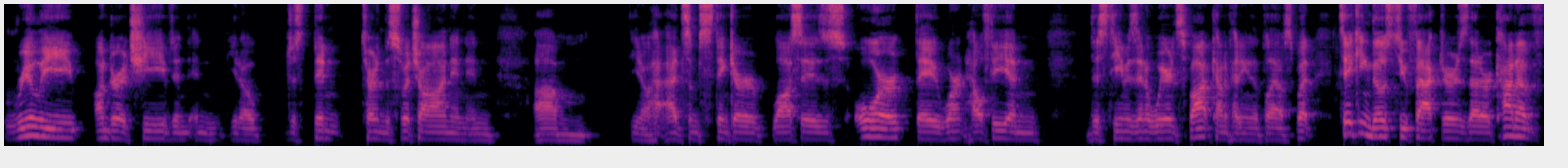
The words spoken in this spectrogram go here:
really underachieved and, and you know just didn't turn the switch on and, and um, you know had some stinker losses, or they weren't healthy and this team is in a weird spot, kind of heading into the playoffs. But taking those two factors that are kind of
